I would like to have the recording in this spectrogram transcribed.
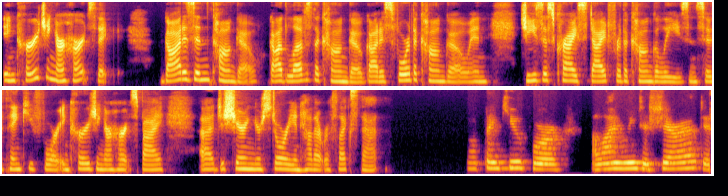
encouraging our hearts that God is in Congo. God loves the Congo. God is for the Congo and Jesus Christ died for the Congolese. And so thank you for encouraging our hearts by uh, just sharing your story and how that reflects that. Well, thank you for allowing me to share it. And-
